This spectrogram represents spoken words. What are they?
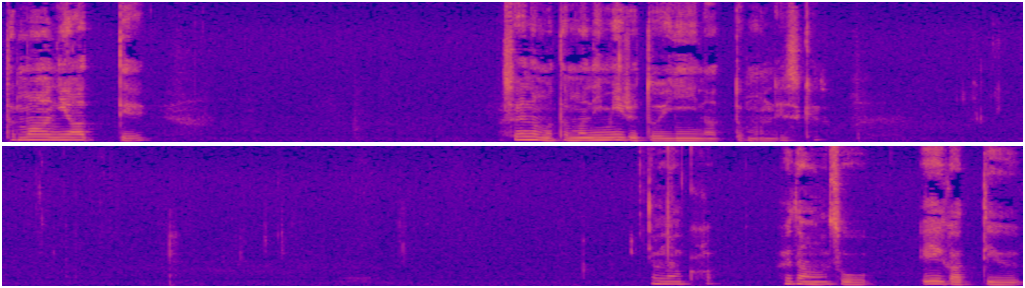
たまにあってそういうのもたまに見るといいなって思うんですけど。でもなんか普段そう映画っていう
